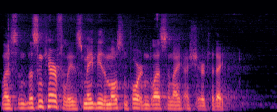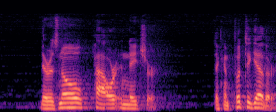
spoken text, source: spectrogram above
Listen, listen carefully. This may be the most important lesson I, I share today. There is no power in nature that can put together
